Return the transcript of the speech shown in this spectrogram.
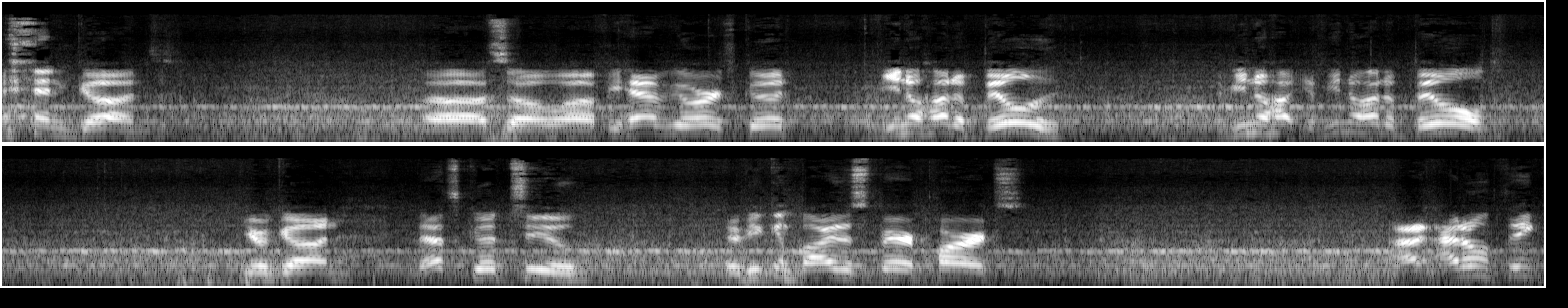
and guns. Uh, so uh, if you have yours, good. If you know how to build, if you know how if you know how to build your gun, that's good too if you can buy the spare parts, I, I don't think,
